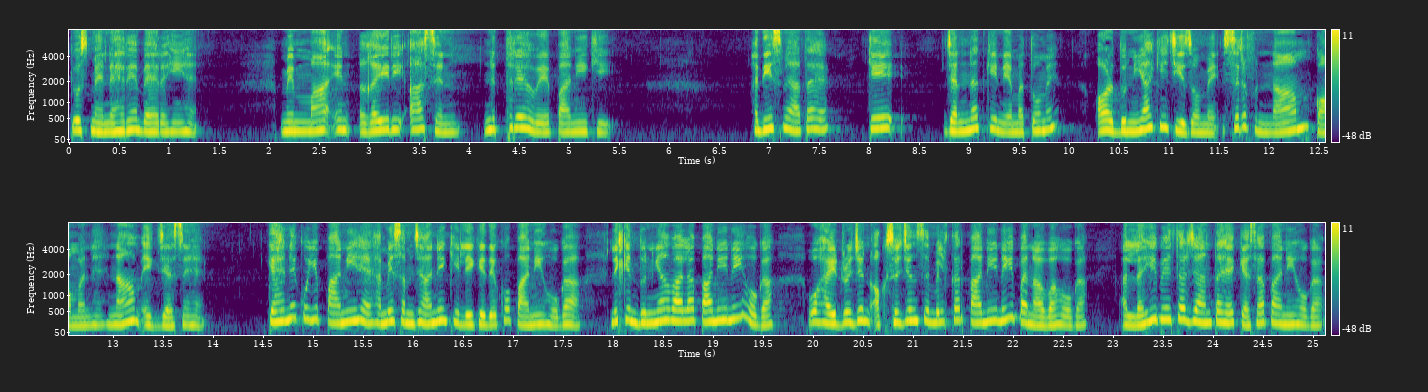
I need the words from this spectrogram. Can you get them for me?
کہ اس میں نہریں بہہ رہی ہیں۔ مما ان غیر آسن، نتھرے ہوئے پانی کی۔ حدیث میں آتا ہے کہ جنت کی نعمتوں میں اور دنیا کی چیزوں میں صرف نام کامن ہے نام ایک جیسے ہیں۔ کہنے کو یہ پانی ہے، ہمیں سمجھانے کے لیے کہ دیکھو پانی ہوگا، لیکن دنیا والا پانی نہیں ہوگا۔ وہ ہائیڈروجن، آکسیجن سے مل کر پانی نہیں بنا ہوا ہوگا۔ اللہ ہی بہتر جانتا ہے کیسا پانی ہوگا۔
